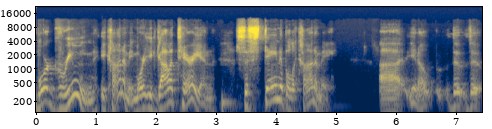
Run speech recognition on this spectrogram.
more green economy, more egalitarian, sustainable economy. Uh, you know, the the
